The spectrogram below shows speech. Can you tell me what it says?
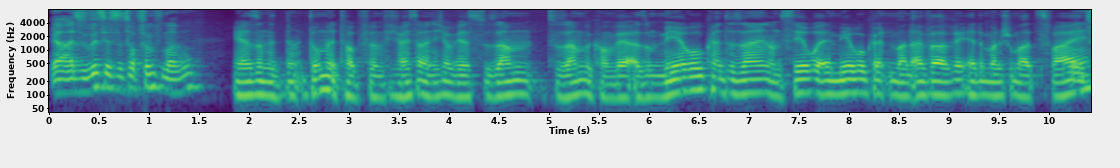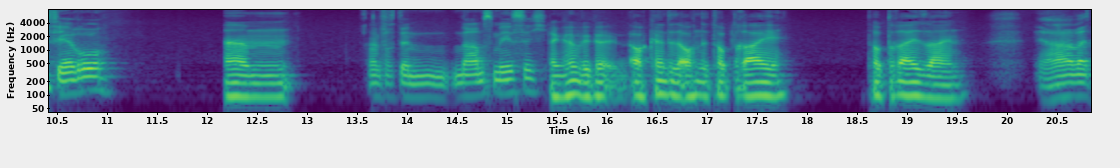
Ja, also du willst jetzt eine Top 5 machen? Ja, so eine du- dumme Top 5. Ich weiß aber nicht, ob wir es zusammen zusammenbekommen werden. Also Mero könnte sein und Cero El Mero könnten man einfach, hätte man schon mal zwei. Und Fero, Ähm, einfach denn namensmäßig. dann können wir auch, könnte auch eine Top 3, Top 3 sein. Ja, aber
